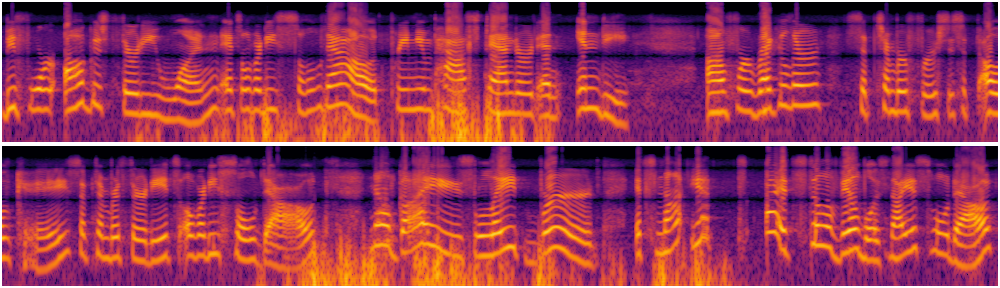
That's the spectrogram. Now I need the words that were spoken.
before August 31, it's already sold out. Premium Pass, Standard, and Indie. Um, for regular, September 1st is okay. September 30, it's already sold out. Now, guys, late bird, it's not yet. Oh, it's still available. It's not yet sold out.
